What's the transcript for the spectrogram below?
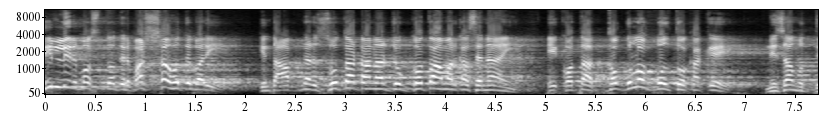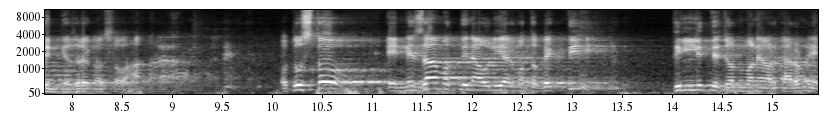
দিল্লির মস্তদের বাদশাহ হতে পারি। কিন্তু আপনার জোতা টানার যোগ্যতা আমার কাছে নাই। এই কথা তগলক বলতো কাকে? নিজামুদ্দিনকে ও দুস্ত এই নিজামুদ্দিন আউলিয়ার মতো ব্যক্তি দিল্লিতে জন্ম নেওয়ার কারণে,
